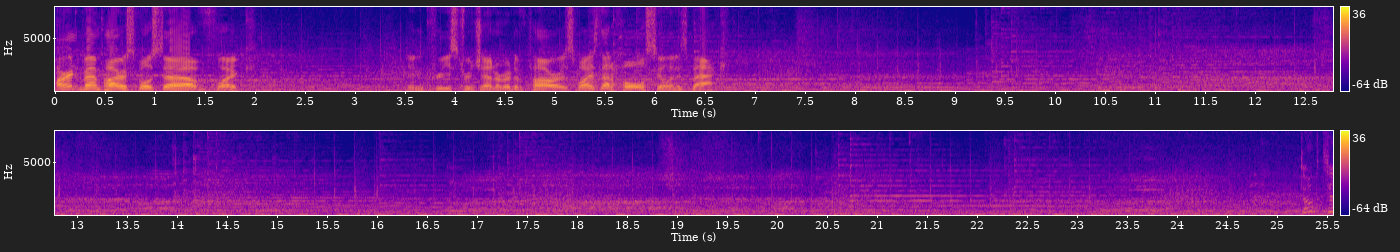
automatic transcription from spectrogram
Aren't vampires supposed to have, like, increased regenerative powers? Why is that hole still in his back? Dr.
